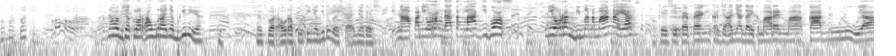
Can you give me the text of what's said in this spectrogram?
What, what? Kenapa bisa keluar auranya begini ya? Saya keluar aura putihnya gitu guys kayaknya guys. Kenapa nih orang datang lagi, Bos? Ini orang di mana-mana ya. Oke, si Pepeng kerjaannya dari kemarin makan mulu ya.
